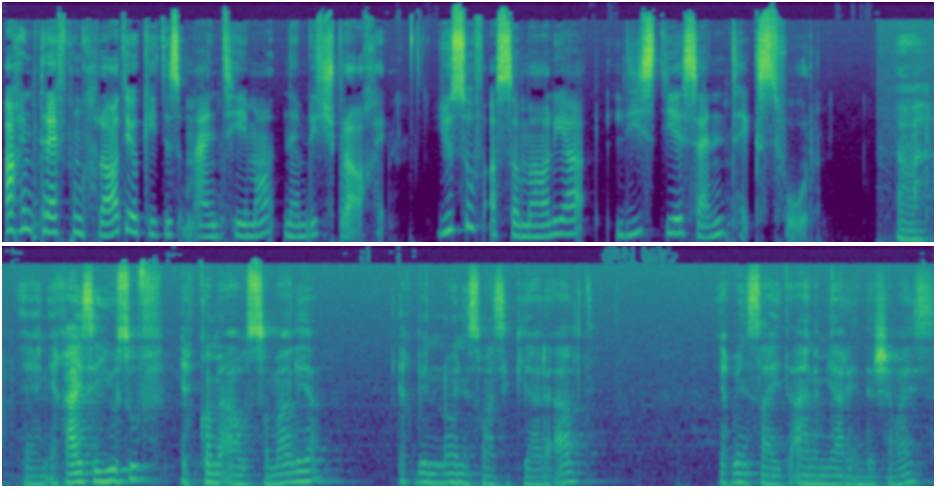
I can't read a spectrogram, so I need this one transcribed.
Auch im Treffpunkt Radio geht es um ein Thema, nämlich Sprache. Yusuf aus Somalia liest dir seinen Text vor. Ah, ich heiße Yusuf, ich komme aus Somalia. Ich bin 29 Jahre alt. Ich bin seit einem Jahr in der Schweiz.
